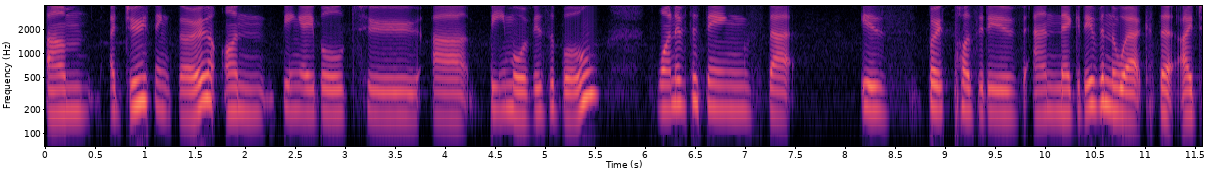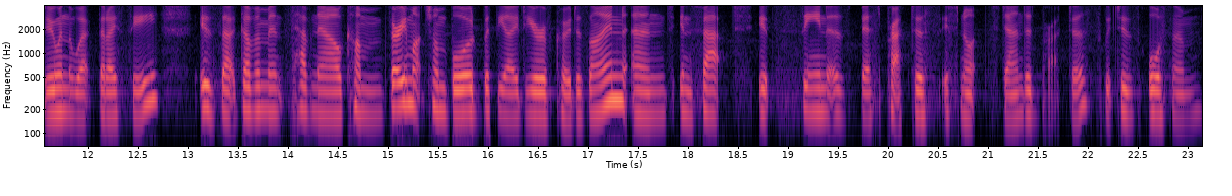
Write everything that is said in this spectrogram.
Um, I do think, though, on being able to uh, be more visible, one of the things that is both positive and negative in the work that I do and the work that I see is that governments have now come very much on board with the idea of co design. And in fact, it's seen as best practice, if not standard practice, which is awesome.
